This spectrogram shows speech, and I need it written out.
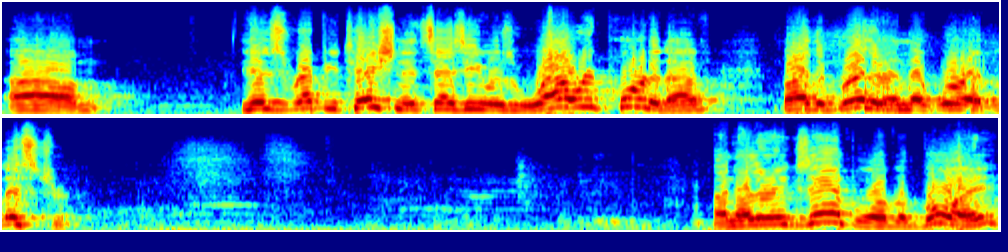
um, his reputation. It says he was well reported of by the brethren that were at Lystra. another example of a boy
